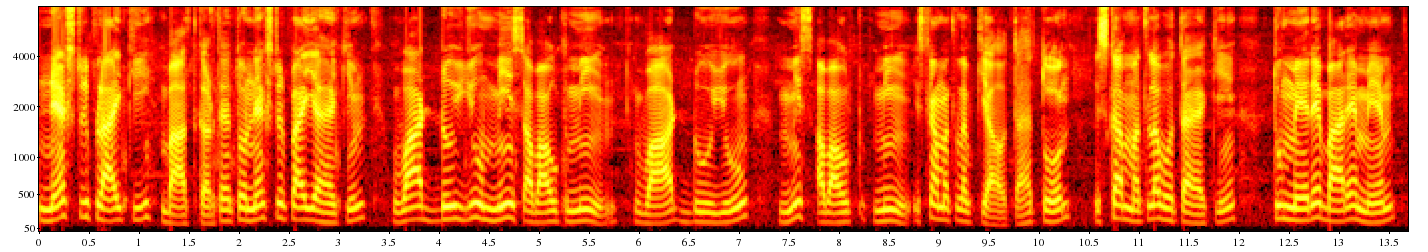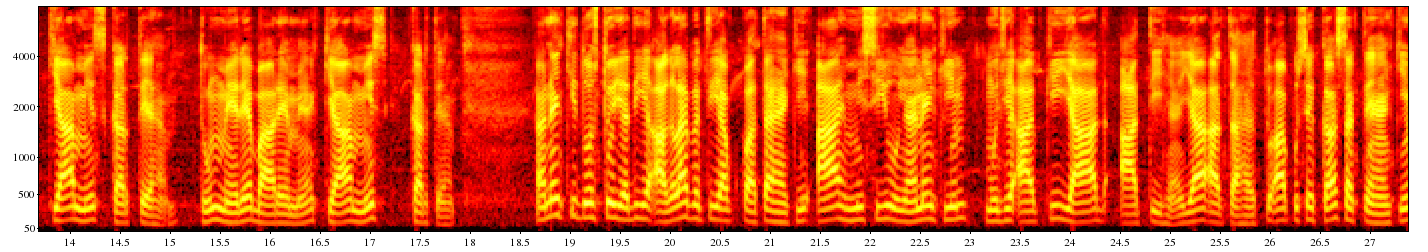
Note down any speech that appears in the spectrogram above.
नेक्स्ट रिप्लाई की बात करते हैं। तो नेक्स्ट रिप्लाई यह है कि what do you miss about me what do you miss about me इसका मतलब क्या होता है? तो इसका मतलब होता है कि तुम मेरे बारे में क्या मिस करते हैं? तुम मेरे बारे में क्या मिस करते हैं? यानी कि दोस्तों, यदि अगला व्यक्ति आपको कहता है कि आई मिस यू यानी कि मुझे आपकी याद आती है, या आता है तो आप उसे कह सकते हैं कि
